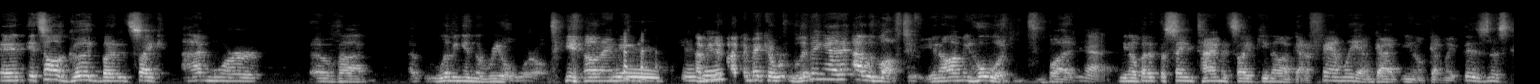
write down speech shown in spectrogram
and it's all good. But it's like I'm more of uh, living in the real world. You know what I mean? Mm, I mean, mhm. if I could make a living at it, I would love to. You know, I mean, who wouldn't? But yeah you know, but at the same time, it's like you know, I've got a family, I've got you know, I've got my business.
